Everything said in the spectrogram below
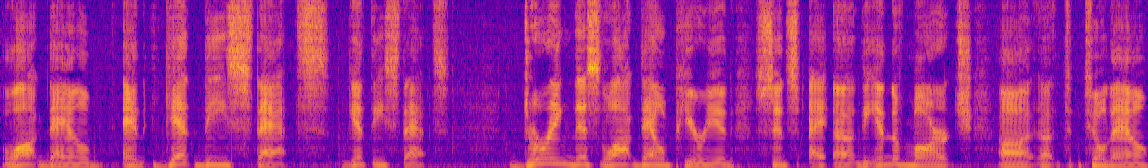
lockdown, and get these stats. Get these stats during this lockdown period since uh, uh, the end of March uh, uh t- till now.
